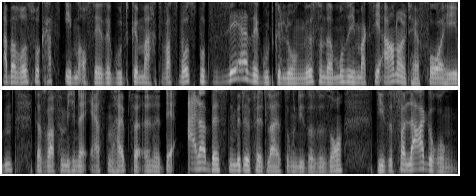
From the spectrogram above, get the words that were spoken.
Aber Wolfsburg hat es eben auch sehr, sehr gut gemacht. Was Wolfsburg sehr, sehr gut gelungen ist, und da muss ich Maxi Arnold hervorheben, das war für mich in der ersten Halbzeit eine der allerbesten Mittelfeldleistungen dieser Saison, diese Verlagerungen,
